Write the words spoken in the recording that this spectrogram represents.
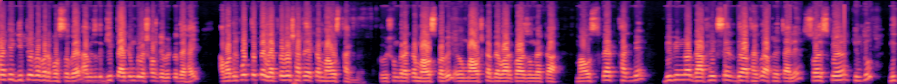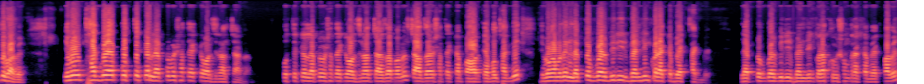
অনেকে গিফটের ব্যাপারে প্রশ্ন করেন। আমি যদি গিফট আইটেমগুলো সংক্ষেপে একটু দেখাই। আমাদের প্রত্যেকটা ল্যাপটপের সাথে একটা মাউস থাকবে। খুবই সুন্দর একটা মাউস পাবেন এবং মাউসটা ব্যবহার করার জন্য একটা মাউস প্যাড থাকবে। বিভিন্ন গ্রাফিক্স এর দেওয়া থাকবে। আপনি চাইলে চয়েস করে কিন্তু নিতে পারবেন। এবং থাকবে প্রত্যেকটা ল্যাপটপের সাথে একটা অরিজিনাল চার্জার প্রত্যেকটা ল্যাপটপের সাথে একটা অরিজিনাল চার্জার পাবেন। চার্জারের সাথে একটা পাওয়ার কেবল থাকবে এবং আমাদের ল্যাপটপ গড়বিড়ির ব্যান্ডিং করা একটা ব্যাগ থাকবে। ল্যাপটপ গড়বিড়ির ব্যান্ডিং করা খুবই সুন্দর একটা ব্যাগ পাবেন।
